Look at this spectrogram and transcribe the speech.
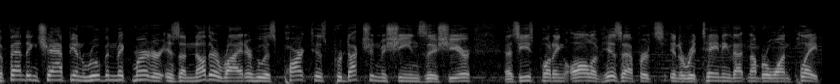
Defending champion Ruben McMurter is another rider who has parked his production machines this year as he's putting all of his efforts into retaining that number one plate.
